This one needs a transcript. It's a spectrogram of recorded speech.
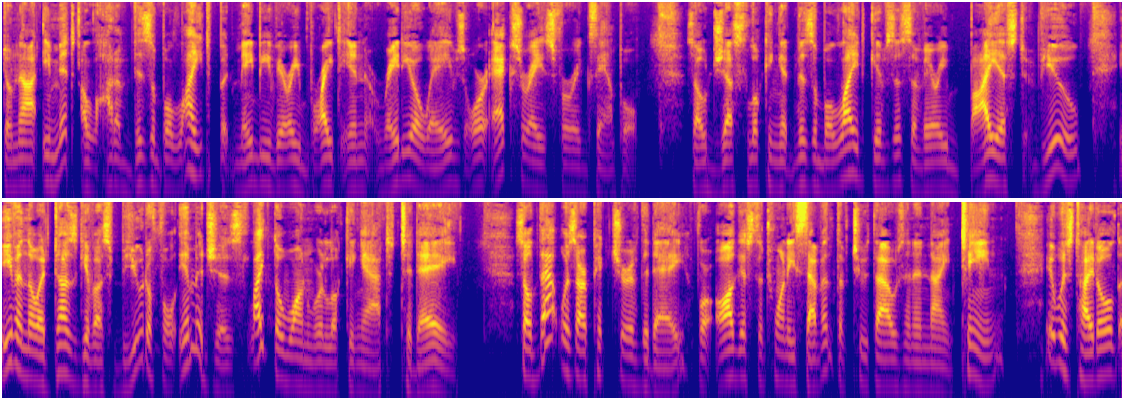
do not emit a lot of visible light, but may be very bright in radio waves or x-rays, for example. So just looking at visible light gives us a very biased view, even though it does give us beautiful images like the one we're looking at today. So that was our picture of the day for August the 27th of 2019. It was titled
